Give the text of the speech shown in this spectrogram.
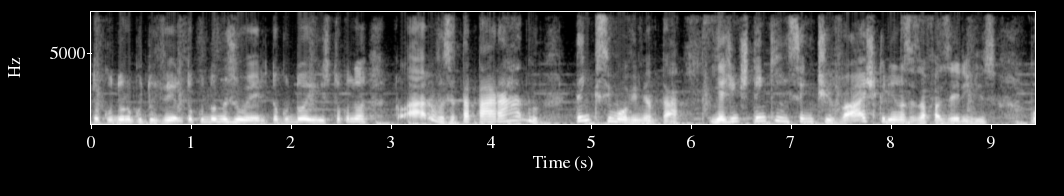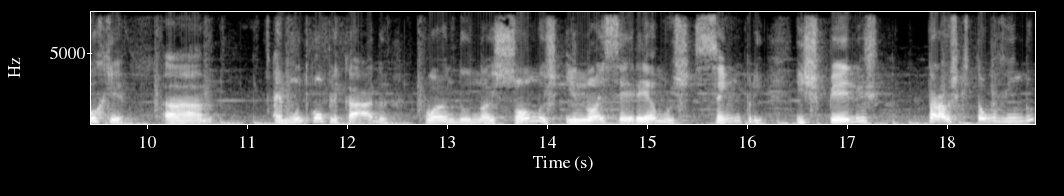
tô com dor no cotovelo, tô com dor no joelho, tô com dor isso, tô com dor. Claro, você tá parado. Tem que se movimentar. E a gente tem que incentivar as crianças a fazerem isso. Por quê? Ah, é muito complicado quando nós somos e nós seremos sempre espelhos para os que estão vindo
